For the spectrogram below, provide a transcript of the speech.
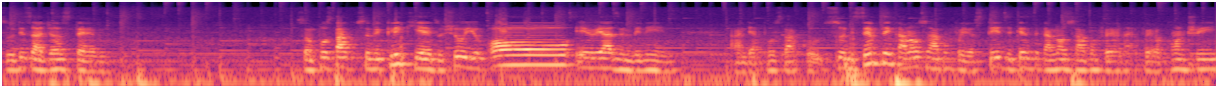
So these are just um, some postal codes. so we click here to show you all areas in benin and their postal codes. So the same thing can also happen for your state. The same thing can also happen for your for your country.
